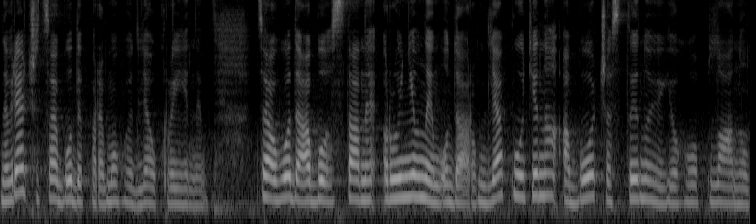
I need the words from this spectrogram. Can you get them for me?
навряд чи це буде перемогою для України. Ця угода або стане руйнівним ударом для Путіна, або частиною його плану.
